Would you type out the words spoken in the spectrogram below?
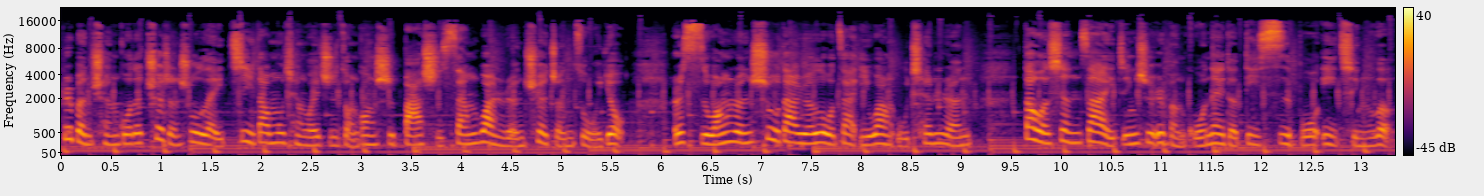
日本全国的确诊数累计到目前为止总共是八十三万人确诊左右，而死亡人数大约落在一万五千人。到了现在，已经是日本国内的第四波疫情了。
